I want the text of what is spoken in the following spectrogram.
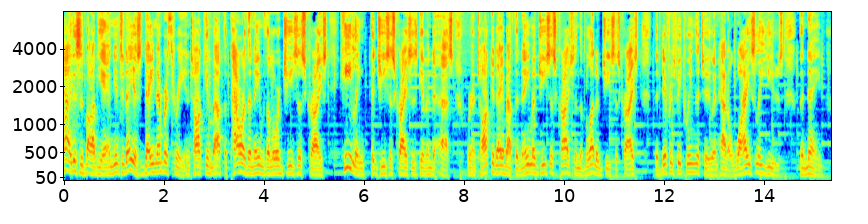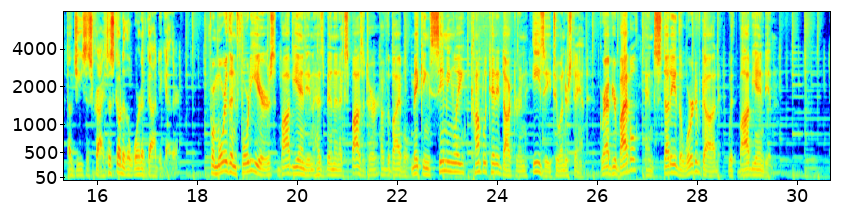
Hi, this is Bob Yandian. Today is day number three in talking about the power of the name of the Lord Jesus Christ, healing that Jesus Christ has given to us. We're going to talk today about the name of Jesus Christ and the blood of Jesus Christ, the difference between the two, and how to wisely use the name of Jesus Christ. Let's go to the Word of God together. For more than 40 years, Bob Yandian has been an expositor of the Bible, making seemingly complicated doctrine easy to understand. Grab your Bible and study the Word of God with Bob Yandian.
